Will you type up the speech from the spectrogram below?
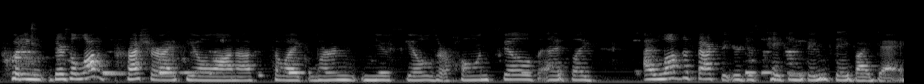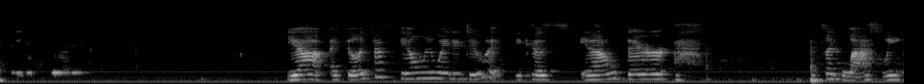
putting there's a lot of pressure I feel on us to like learn new skills or hone skills and it's like I love the fact that you're just taking things day by day. Yeah, I feel like that's the only way to do it because, you know, there it's like last week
